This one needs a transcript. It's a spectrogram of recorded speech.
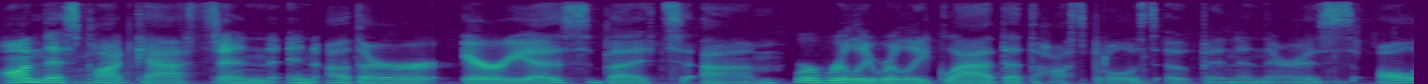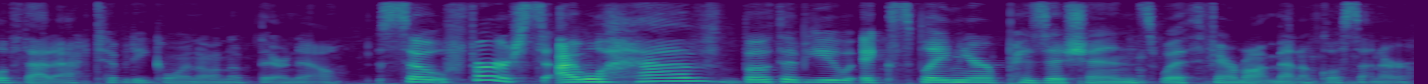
on this podcast and in other areas, but um, we're really, really glad that the hospital is open and there is all of that activity going on up there now. So, first, I will have both of you explain your positions with Fairmont Medical Center.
